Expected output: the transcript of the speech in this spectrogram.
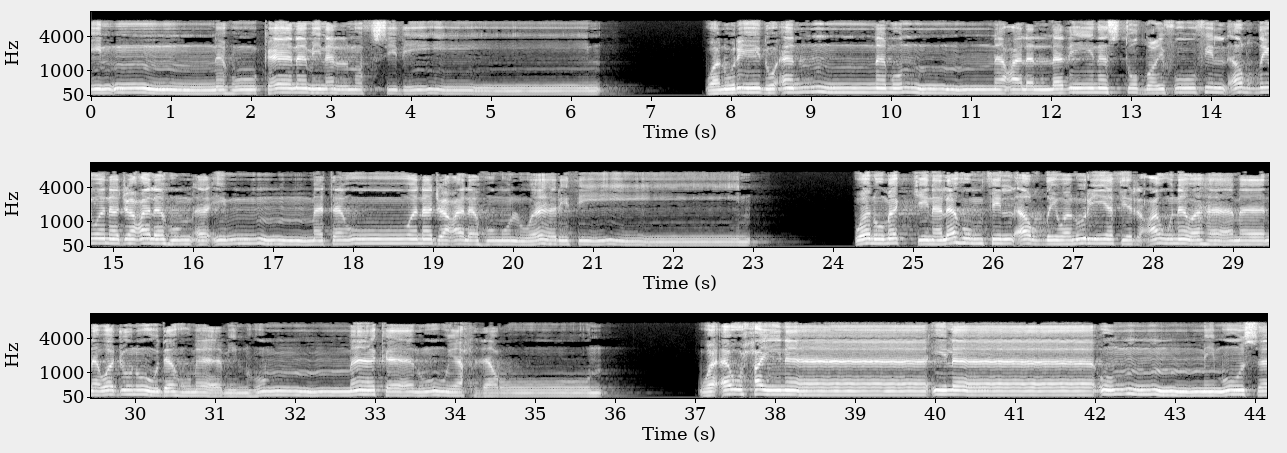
انه كان من المفسدين ونريد أن نمن على الذين استضعفوا في الأرض ونجعلهم أئمة ونجعلهم الوارثين. ونمكن لهم في الأرض ونري فرعون وهامان وجنودهما منهم ما كانوا يحذرون. وأوحينا إلى أم موسى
